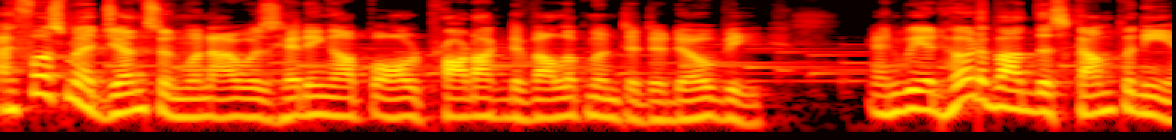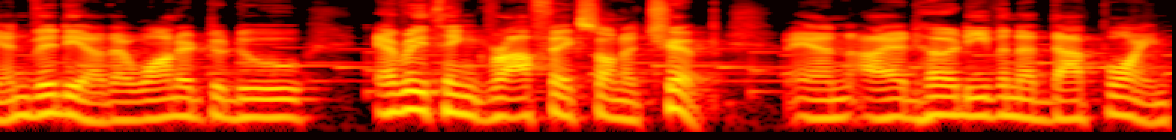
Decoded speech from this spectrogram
I first met Jensen when I was heading up all product development at Adobe. And we had heard about this company, NVIDIA, that wanted to do everything graphics on a chip. And I had heard even at that point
